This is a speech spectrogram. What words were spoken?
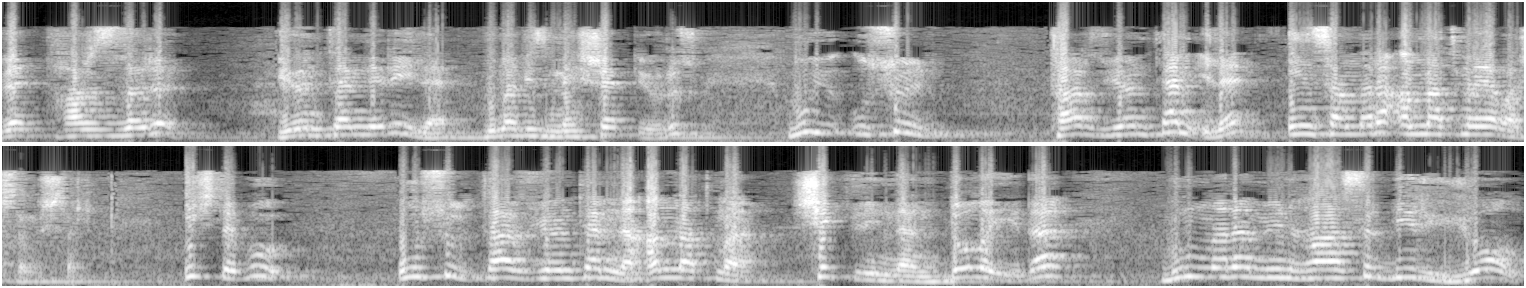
ve tarzları yöntemleriyle buna biz meşrep diyoruz. Bu usul tarz yöntem ile insanlara anlatmaya başlamışlar. İşte bu usul tarz yöntemle anlatma şeklinden dolayı da bunlara münhasır bir yol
